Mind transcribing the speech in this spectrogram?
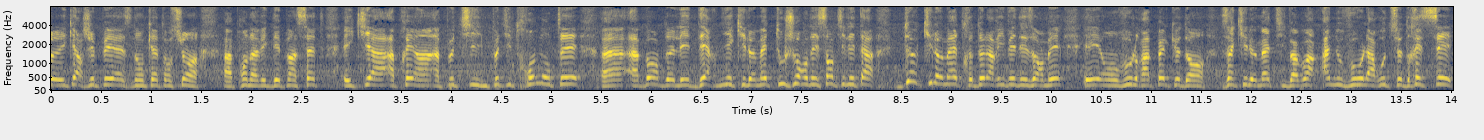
euh, écart GPS, donc attention à, prendre avec des pincettes, et qui a après un, petit, une petite remontée euh, à bord de les derniers kilomètres, toujours en descente, il est à 2 km de l'arrivée désormais, et on vous le rappelle que dans un kilomètre, il va voir à nouveau la route se dresser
